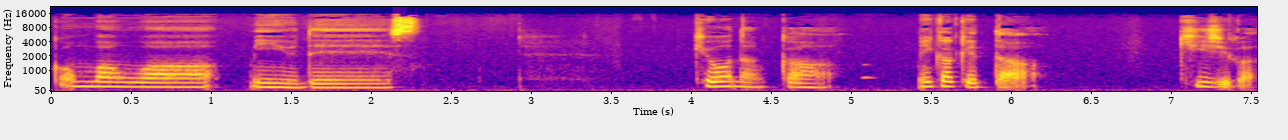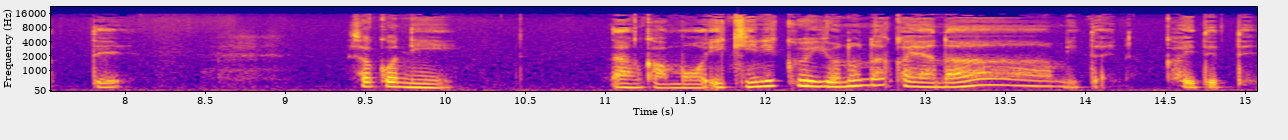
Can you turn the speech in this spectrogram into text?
こんばんは。みゆです。今日なんか見かけた記事があってそこになんかもう生きにくい世の中やなみたいな書いてて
